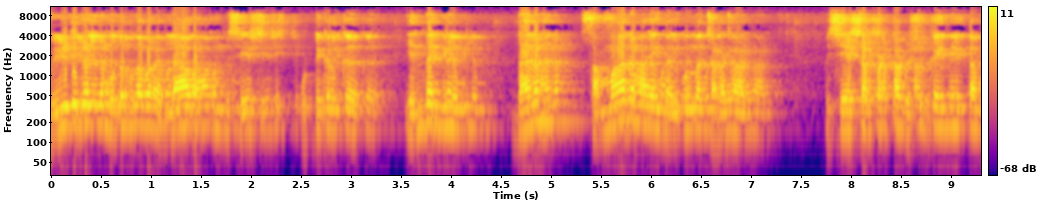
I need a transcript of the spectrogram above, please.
വീടുകളിലെ മുതിർന്നവർ എല്ലാവർക്കും വിശേഷിച്ച് കുട്ടികൾക്ക് എന്തെങ്കിലും ധനം സമ്മാനമായി നൽകുന്ന ചടങ്ങാണ്. വിശേഷപ്പെട്ട വിഷു കൈനീട്ടം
